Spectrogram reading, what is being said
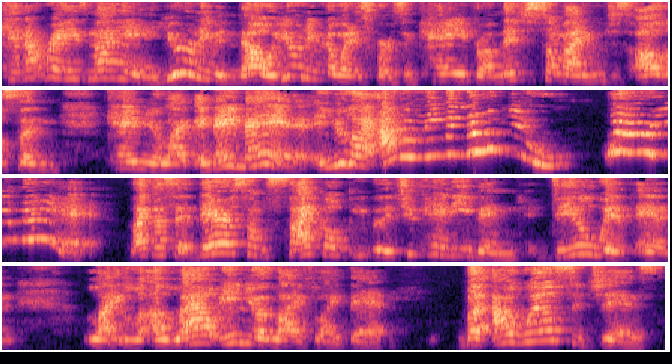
can I raise my hand? You don't even know. You don't even know where this person came from. They're just somebody who just all of a sudden came in your life and they mad. And you're like, I don't even know you. Why are you mad? Like I said, there are some psycho people that you can't even deal with and like allow in your life like that. But I will suggest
